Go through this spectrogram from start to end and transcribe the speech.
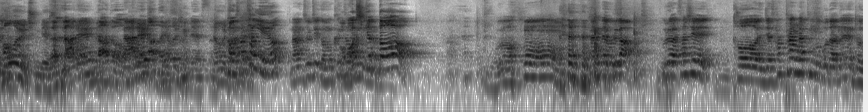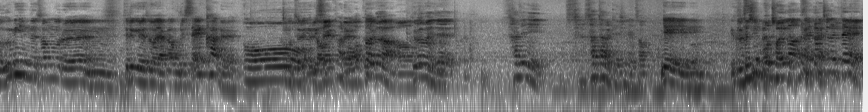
형을 준비했어. 나를? 나도 나를? 나도 형을 준비했어 형을 형 사탕이에요? 난 솔직히 너무 큰 어. 맛있겠다. 뭐야 아, 근데 우리가 우리가 사실 더 이제 사탕 같은 거보다는 더 의미 있는 선물을 음. 드리기 위해서 약간 우리 셀카를 오. 한번 드리는 게 우리 셀카를. 어, 어떨까? 그러면, 어. 그러면 이제 사진이 사탕을 대신해서 예예예 대신 뭐 저희가 셀카 찍을 때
